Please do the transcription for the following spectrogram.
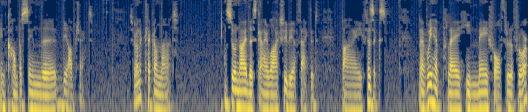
encompassing the, the object. So we're going to click on that. So now this guy will actually be affected by physics. Now if we hit play, he may fall through the floor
